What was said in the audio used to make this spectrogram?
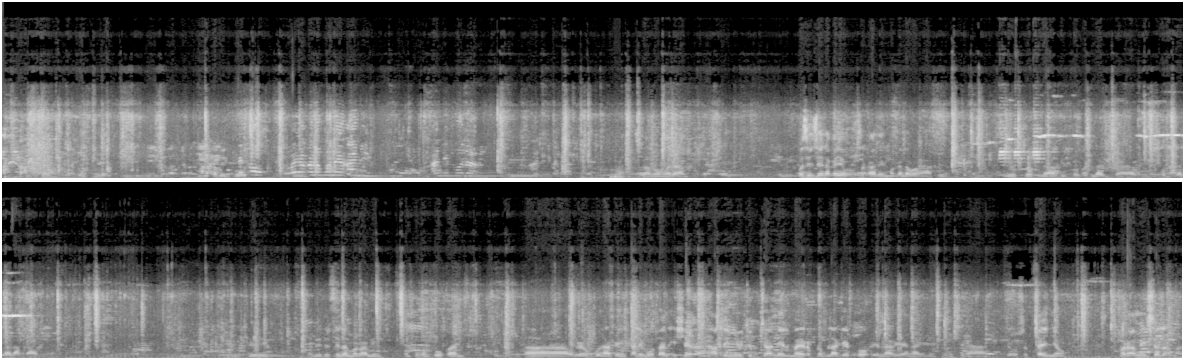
pinaka-big boss. Kaya ka lang muna yung anim. Anim muna. Anim yan. Wala mo, madam. Pasensya na kayo kung sakaling magalaw ang aking YouTube na aking pag-vlog sa aking paglalakad. Okay. Nandito sila maraming kumpukan-pukan. Ah, huwag naman po natin kalimutan i-share ang ating YouTube channel, Mahirap na Vlogger po. Lagi ang lagi yung sinasausap sa inyo. Maraming salamat.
